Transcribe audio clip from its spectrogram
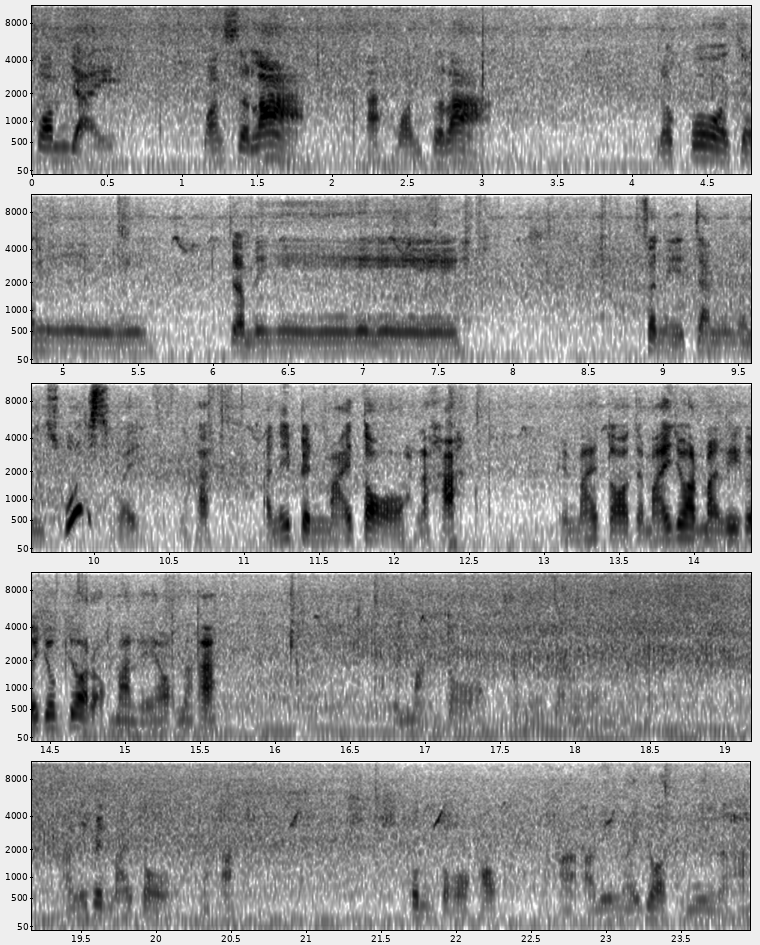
ฟอร์มใหญ่มอนเซล่านะคะมอนเซล่าแล้วก็จะมีจะมีเสน่ห์จันทร์เงินสวยสวยๆนะคะ อันนี้เป็นไม้ต่อนะคะ เป็นไม้ต่อแต่ไม้ยอดมารีก็ยกยอดออกมาแล้วนะคะ เป็นไม้ต่อเสน่ห์จันทร์เงินนะคะอันนี้เป็นไม้ต่อนะคะ ต้นต่อเขานะคะ อันนี้ไม้ยอดอยู่นี่นะคะ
